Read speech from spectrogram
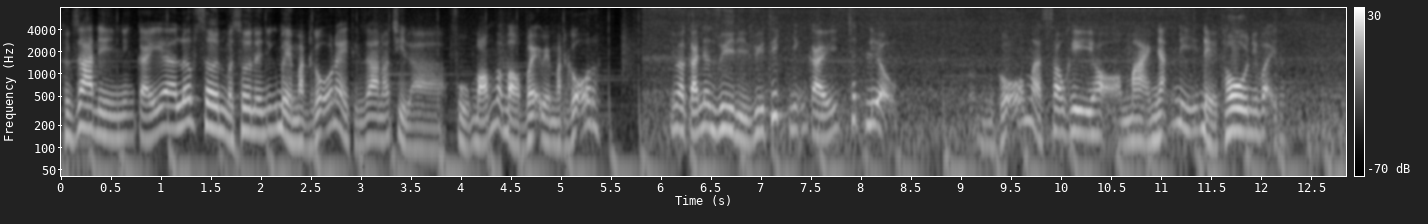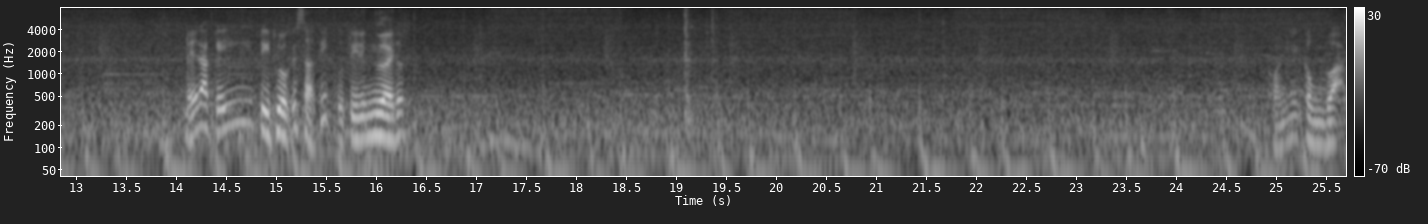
Thực ra thì những cái ờ, lớp sơn mà sơn lên những cái bề mặt gỗ này thực ra nó chỉ là phủ bóng và bảo vệ bề mặt gỗ thôi. Nhưng mà cá nhân Duy thì Duy thích những cái chất liệu gỗ mà sau khi họ mài nhẵn đi để thô như vậy thôi. Đấy là cái, tùy thuộc cái sở thích của tùy người thôi. Có những cái công đoạn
